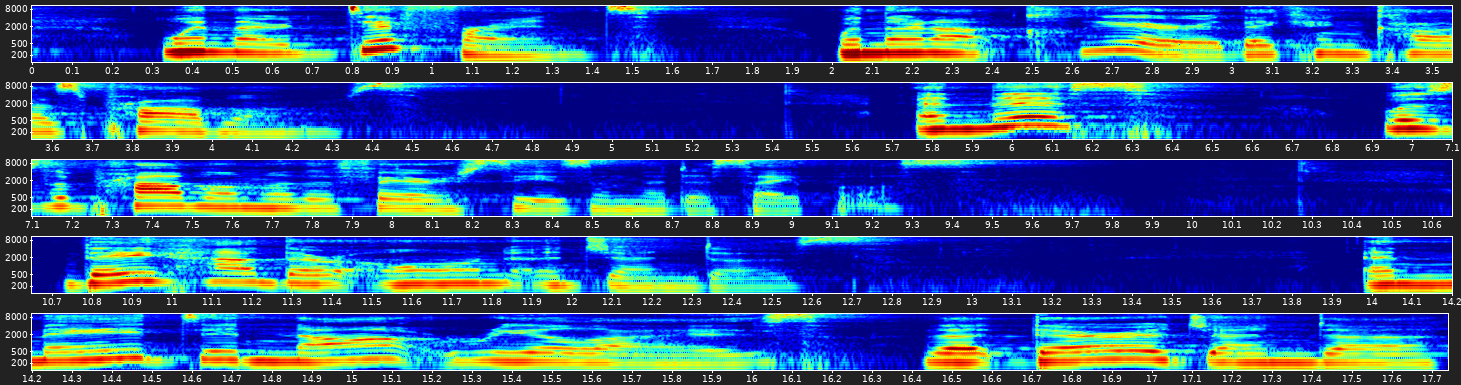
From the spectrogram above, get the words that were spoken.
when they're different, when they're not clear, they can cause problems. And this was the problem of the Pharisees and the disciples. They had their own agendas, and they did not realize that their agenda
